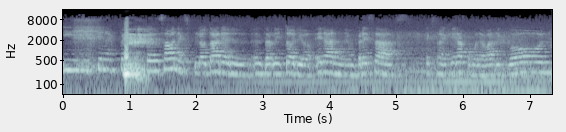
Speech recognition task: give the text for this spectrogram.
¿Y quienes pe- pensaban explotar el, el territorio eran empresas extranjeras como la Barrick Gold?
